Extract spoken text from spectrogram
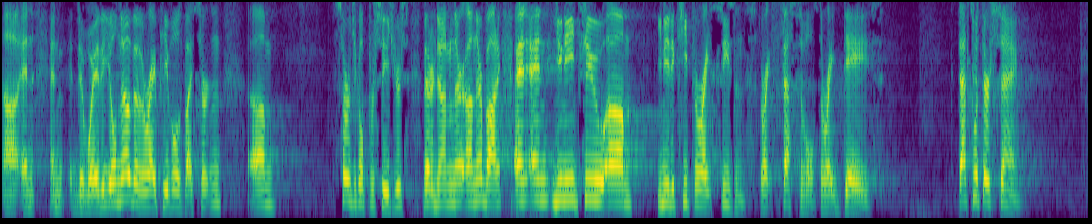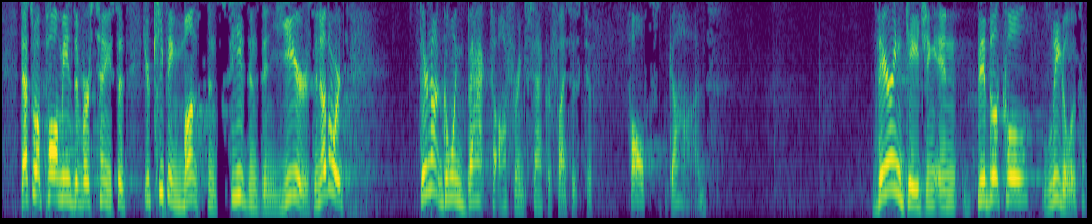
Uh, and, and the way that you'll know they're the right people is by certain um, surgical procedures that are done on their, on their body. And, and you, need to, um, you need to keep the right seasons, the right festivals, the right days. That's what they're saying. That's what Paul means in verse 10. He says, You're keeping months and seasons and years. In other words, they're not going back to offering sacrifices to false gods. They're engaging in biblical legalism.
